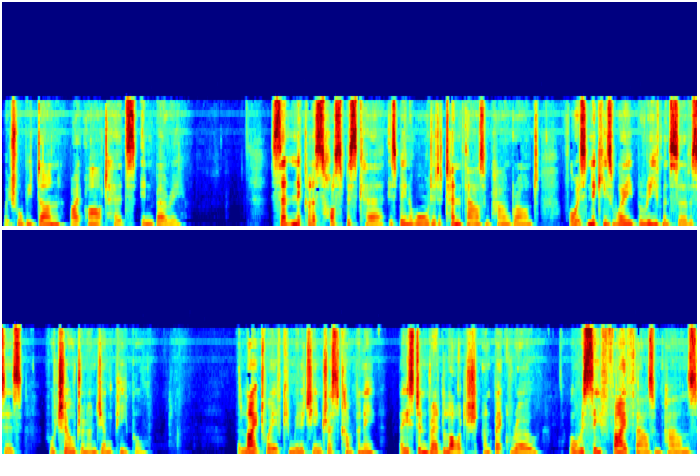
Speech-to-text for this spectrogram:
which will be done by art heads in Bury. St Nicholas Hospice Care is being awarded a £10,000 grant for its Nicky's Way bereavement services for children and young people. The Lightwave Community Interest Company, based in Red Lodge and Beck Row, will receive £5,000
